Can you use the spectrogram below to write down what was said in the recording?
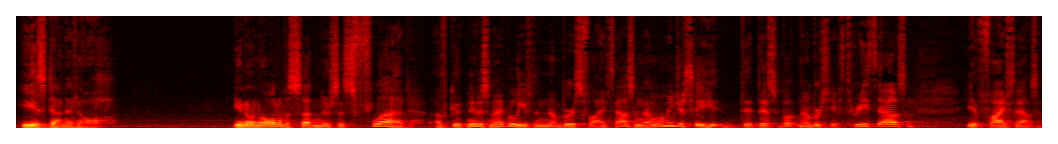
He has done it all. You know, and all of a sudden there's this flood of good news. And I believe the number is 5,000. Now, let me just say this about numbers you have 3,000, you have 5,000.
